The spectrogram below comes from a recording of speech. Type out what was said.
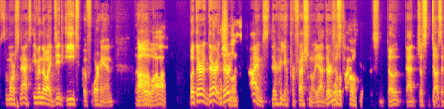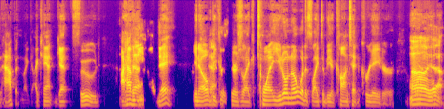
some more snacks, even though I did eat beforehand. Oh Um, wow. But there, there, there's just times there. Yeah, professional. Yeah, there's What just times this that just doesn't happen. Like I can't get food. I haven't Yeah. eaten all day. You know, Yeah. because there's like twenty. You don't know what it's like to be a content creator, Oh yeah.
